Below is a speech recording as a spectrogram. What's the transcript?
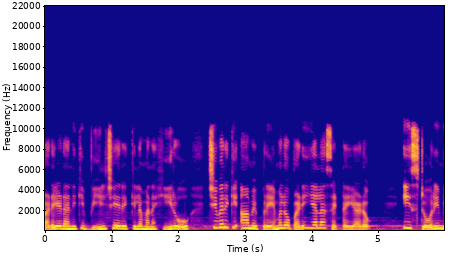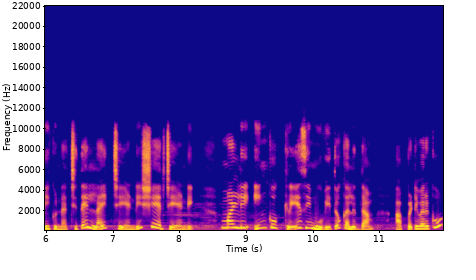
పడేయడానికి వీల్చైర్ ఎక్కిల మన హీరో చివరికి ఆమె ప్రేమలో పడి ఎలా సెట్ అయ్యాడో ఈ స్టోరీ మీకు నచ్చితే లైక్ చేయండి షేర్ చేయండి. మళ్ళీ ఇంకో క్రేజీ మూవీతో కలుద్దాం. అప్పటి వరకు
